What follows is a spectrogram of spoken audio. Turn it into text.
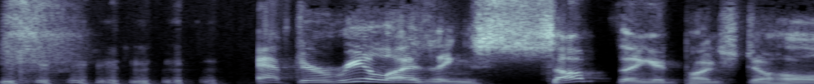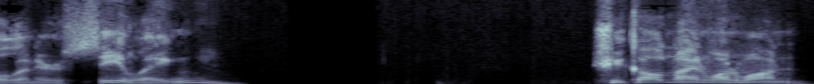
After realizing something had punched a hole in her ceiling, she called 911.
